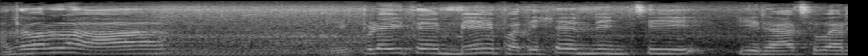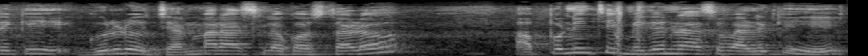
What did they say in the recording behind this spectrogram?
అందువల్ల ఎప్పుడైతే మే పదిహేను నుంచి ఈ రాశి వారికి గురుడు జన్మరాశిలోకి వస్తాడో అప్పటి నుంచి మిథున రాశి వాళ్ళకి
